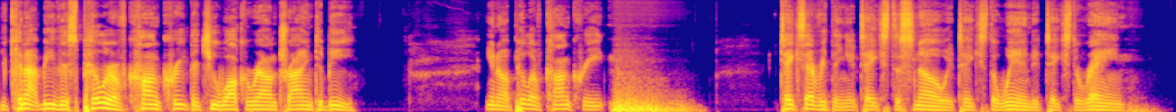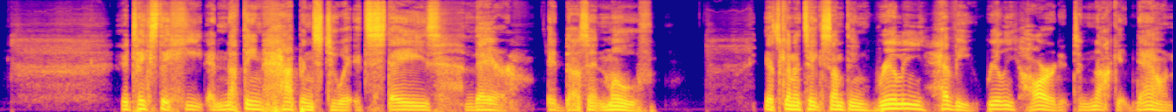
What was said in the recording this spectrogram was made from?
you cannot be this pillar of concrete that you walk around trying to be. You know, a pillar of concrete takes everything. It takes the snow, it takes the wind, it takes the rain it takes the heat and nothing happens to it. It stays there. It doesn't move. It's going to take something really heavy, really hard to knock it down.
